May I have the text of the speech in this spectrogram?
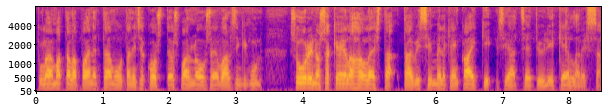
tulee matalapainetta ja muuta, niin se kosteus vaan nousee, varsinkin kun suurin osa keilahalleista, tai vissiin melkein kaikki sijaitsee tyyliin kellarissa.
